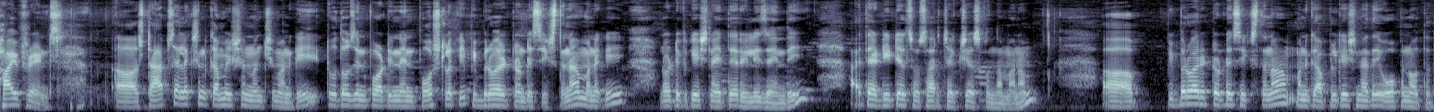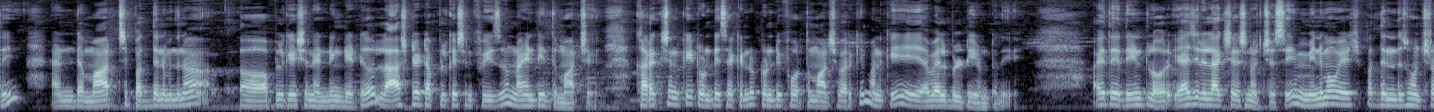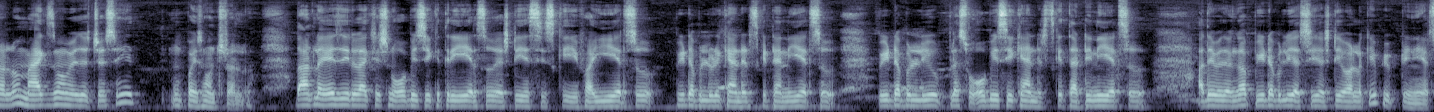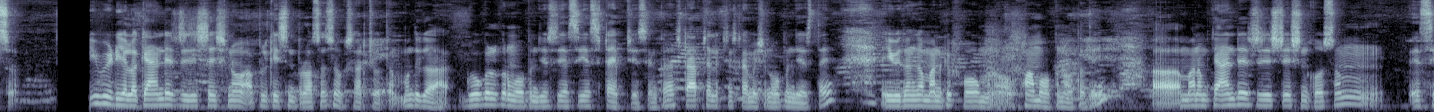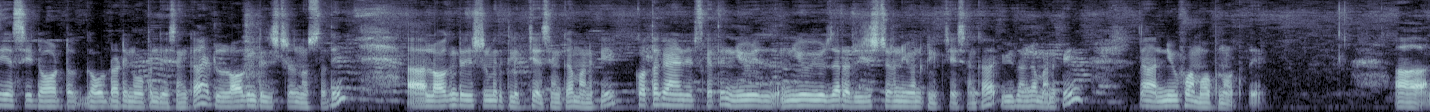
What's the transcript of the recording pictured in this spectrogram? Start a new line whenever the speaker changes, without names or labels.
Hi friends. Staff selection commission నుంచి మనకి two thousand forty nine పోస్టులకి ఫిబ్రవరి ట్వంటీ సిక్స్త్న మనకి నోటిఫికేషన్ అయితే రిలీజ్ అయింది. అయితే ఆ డీటెయిల్స్ ఒకసారి చెక్ చేసుకుందాం మనం. ఫిబ్రవరి ట్వంటీ సిక్స్త్న మనకి అప్లికేషన్ అయితే ఓపెన్ అవుతుంది. అండ్ మార్చి పద్దెనిమిదిన application ending date last date application fee nineteenth March. కరెక్షన్కి twenty second twenty fourth March వరకు మనకి అవైలబిలిటీ ఉంటుంది. అయితే దీంట్లో ఏజ్ రిలాక్సేషన్ వచ్చేసి మినిమం ఏజ్ పద్దెనిమిది సంవత్సరాలు మ్యాక్సిమం ఏజ్ వచ్చేసి ముప్పై సంవత్సరాలు. దాంట్లో ఏజ్ రిలాక్సేషన్ ఓబీసీకి త్రీ ఇయర్స్ ఎస్టీ ఎస్సీస్కి ఫైవ్ ఇయర్స్ పీడబ్ల్యూడి క్యాండిడేట్స్కి ten years PW plus OBC క్యాండిడేట్స్కి థర్టీన్ ఇయర్స్ అదేవిధంగా పీడబ్ల్యూ ఎస్సీ ఎస్టీ వాళ్ళకి ఫిఫ్టీన్ ఇయర్స్ ఈ వీడియోలో క్యాండిడేట్ రిజిస్ట్రేషన్ అప్లికేషన్ ప్రాసెస్ ఒకసారి చూద్దాం. ముందుగా గూగుల్ క్రోమ్ ఓపెన్ చేసి ఎస్సీఎస్ టైప్ చేసాక స్టాఫ్ సెలక్షన్స్ కమిషన్ ఓపెన్ చేస్తే ఈ విధంగా మనకి ఫామ్ ఫామ్ ఓపెన్ అవుతుంది. మనం క్యాండిడేట్ రిజిస్ట్రేషన్ కోసం SSC dot gov dot in open చేసాక ఇట్లా లాగిన్ రిజిస్టర్ అని వస్తుంది. లాగిన్ రిజిస్టర్ మీద క్లిక్ చేసాక మనకి. కొత్త క్యాండిడేట్స్కి అయితే new new user register new అని క్లిక్ చేసాక ఈ విధంగా మనకి న్యూ ఫామ్ ఓపెన్ అవుతుంది.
